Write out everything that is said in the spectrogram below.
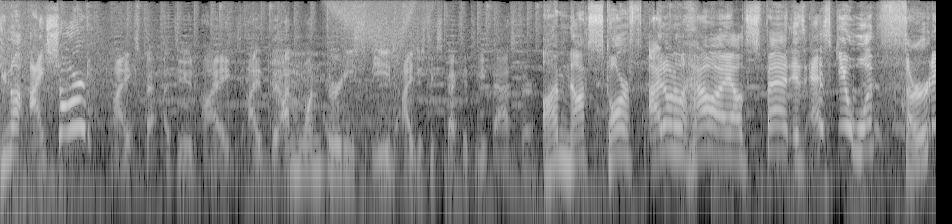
Did you not Ice Shard? I expect, uh, dude, I, I, I'm 130 speed. I just expect it to be faster. I'm not Scarf. I don't know how I outsped. Is Eiscue 130?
